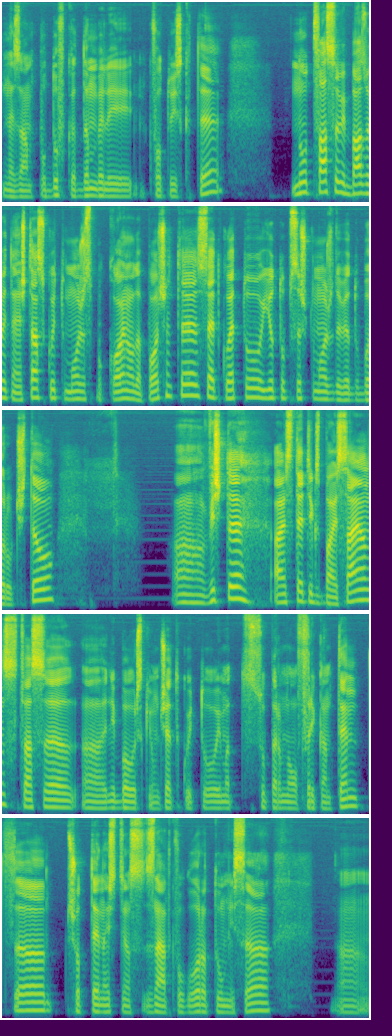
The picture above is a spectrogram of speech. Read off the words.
не знам, подувка, дъмбели, каквото искате. Но това са ви базовите неща, с които може спокойно да почнете, след което YouTube също може да ви е добър учител. Uh, вижте, Aesthetics by Science, това са uh, едни български момчета, които имат супер много фри контент, uh, защото те наистина знаят какво говорят, умни са. Uh,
